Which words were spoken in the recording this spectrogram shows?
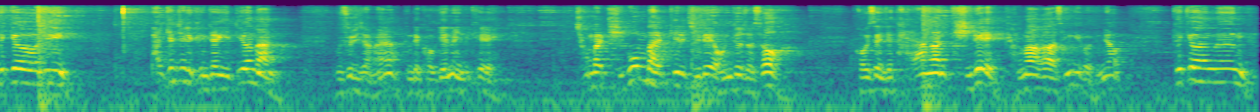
태견이 발길질이 굉장히 뛰어난 무술이잖아요. 근데 거기에는 이렇게 정말 기본 발길질에 얹어져서 거기서 이제 다양한 길의 변화가 생기거든요. 태견은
